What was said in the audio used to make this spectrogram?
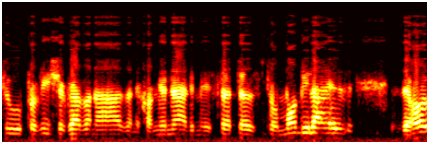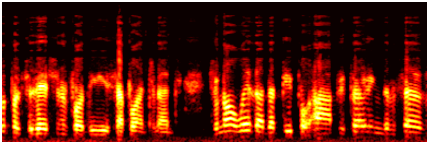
to provincial governors and communal administrators to mobilize the whole population for this appointment to know whether the people are preparing themselves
